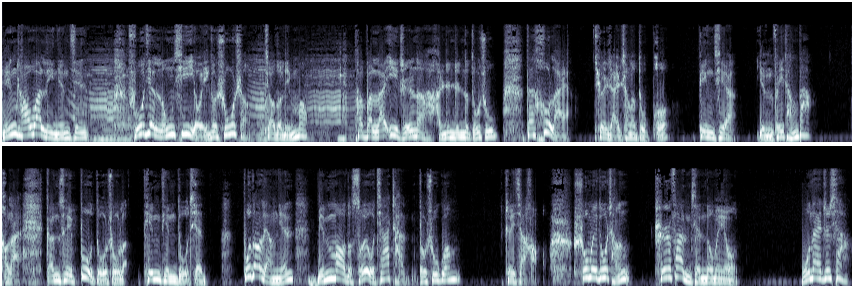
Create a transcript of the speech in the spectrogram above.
明朝万历年间，福建龙溪有一个书生叫做林茂，他本来一直呢很认真的读书，但后来啊却染上了赌博，并且瘾非常大，后来干脆不读书了，天天赌钱，不到两年，林茂的所有家产都输光，这下好，书没读成，吃饭钱都没有了，无奈之下，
